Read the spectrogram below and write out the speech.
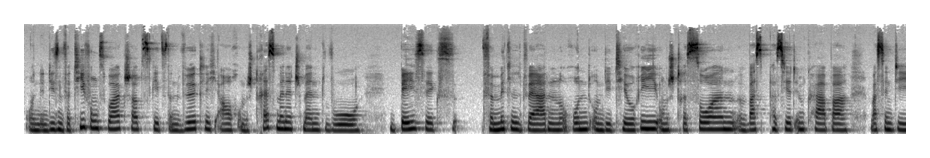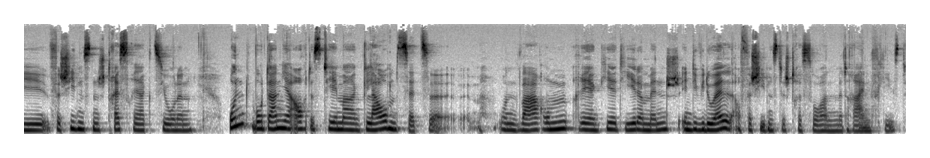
Und in diesen Vertiefungsworkshops geht es dann wirklich auch um Stressmanagement, wo Basics vermittelt werden rund um die Theorie, um Stressoren, was passiert im Körper, was sind die verschiedensten Stressreaktionen und wo dann ja auch das Thema Glaubenssätze und warum reagiert jeder Mensch individuell auf verschiedenste Stressoren mit reinfließt.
